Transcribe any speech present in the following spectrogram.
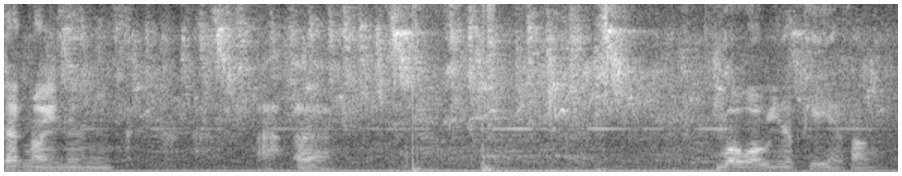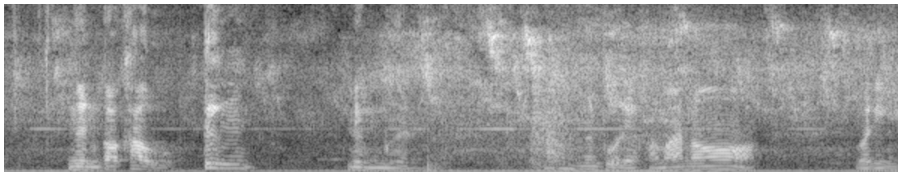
จักหน่อยหนึ่ง เออวาวาวินาทีให้ฟัง เงินก็เข้าตึ้งหนึ่งหมื่นเงินตัวเด็กขามาเนอวันนี้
